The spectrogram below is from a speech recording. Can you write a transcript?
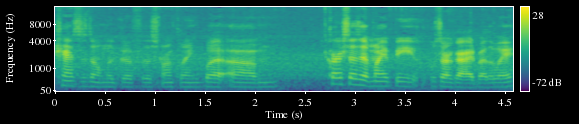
chances don't look good for the snorkeling. But um, Kurt says it might be. Was our guide by the way.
